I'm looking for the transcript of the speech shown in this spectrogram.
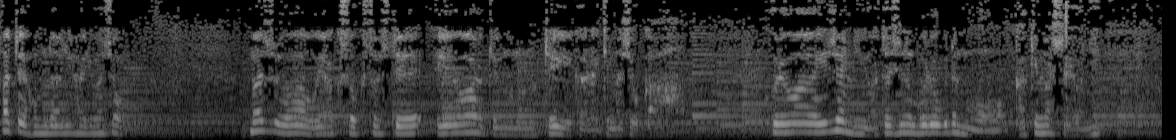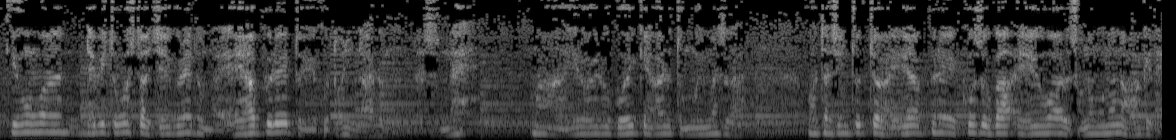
さて本題に入りましょう。まずはお約束として AOR というものの定義からいきましょうか。これは以前に私のブログでも書きましたように基本はデビッド・ボスター J グレードのエアプレイということになるんですね。まあいろいろご意見あると思いますが私にとっては Airplay こそが AOR そのものなわけで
